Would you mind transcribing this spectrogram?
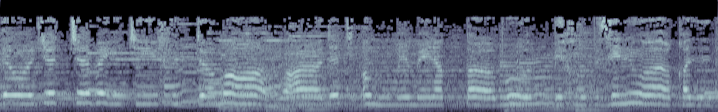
إذا وجدت بيتي في الدمار وعادت أمي من الطابور بخبز وقلب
